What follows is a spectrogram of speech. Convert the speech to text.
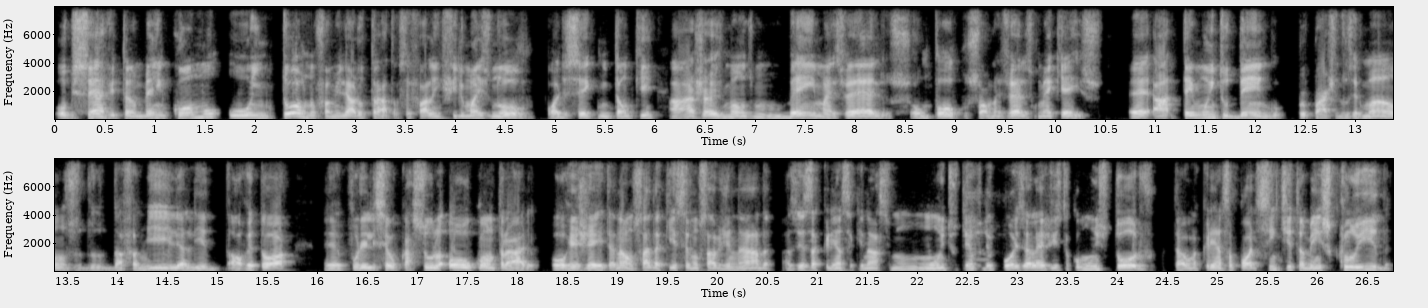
observe também como o entorno familiar o trata. Você fala em filho mais novo. Pode ser então que haja irmãos bem mais velhos, ou um pouco só mais velhos. Como é que é isso? É, há, tem muito dengo por parte dos irmãos, do, da família ali ao redor é, por ele ser o caçula, ou o contrário, ou rejeita. Não, sai daqui, você não sabe de nada. Às vezes a criança que nasce muito tempo depois, ela é vista como um estorvo. Então a criança pode se sentir também excluída. O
